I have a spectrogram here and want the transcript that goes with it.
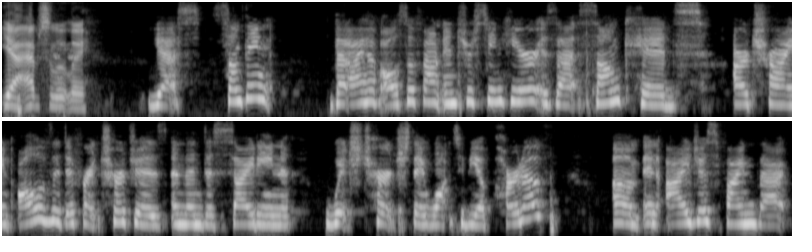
yeah, absolutely. Yes. Something that I have also found interesting here is that some kids are trying all of the different churches and then deciding which church they want to be a part of. Um, and I just find that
